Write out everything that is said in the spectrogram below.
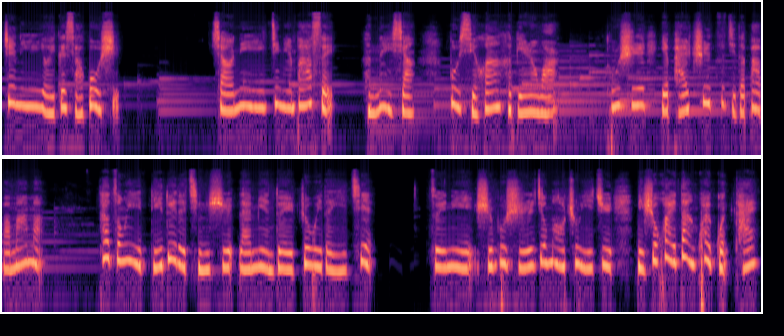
这里有一个小故事：小丽今年八岁，很内向，不喜欢和别人玩，同时也排斥自己的爸爸妈妈。他总以敌对的情绪来面对周围的一切。嘴里时不时就冒出一句“你是坏蛋，快滚开”，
